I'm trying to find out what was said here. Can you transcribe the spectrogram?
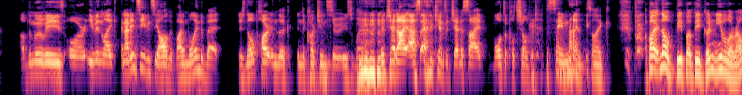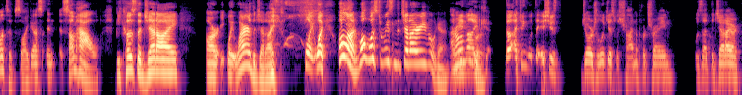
of the movies or even like, and I didn't see, even see all of it, but I'm willing to bet there's no part in the in the cartoon series where the Jedi ask Anakin to genocide multiple children at the same night. It's like, but no, be but be good and evil are relative. So I guess and somehow because the Jedi are wait, why are the Jedi? wait, wait, hold on. What was the reason the Jedi are evil again? I, don't mean, remember. like, the, I think what the issues George Lucas was trying to portray was that the Jedi are,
